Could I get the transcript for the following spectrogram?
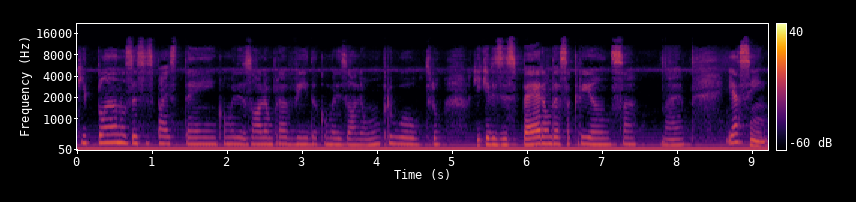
Que planos esses pais têm, como eles olham para a vida, como eles olham um para o outro, o que, que eles esperam dessa criança, né? E assim,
